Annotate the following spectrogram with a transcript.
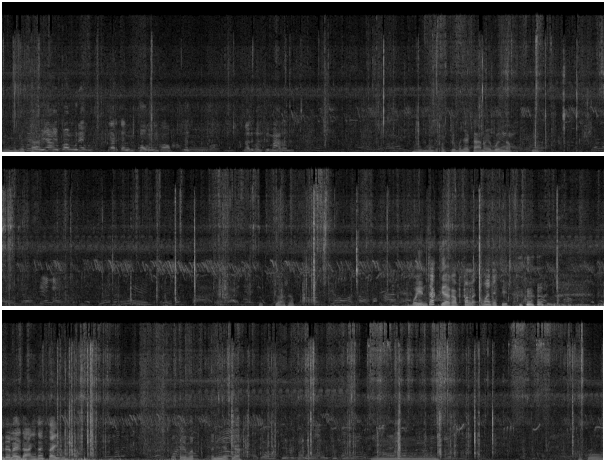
ดูบรรยากาศๆย่างป้องกูได้รัดกันมีโคกันนี่เขานั่นเพิ่นขึ้นมาแล้วนี่ผมมันเอาเก็บบรรยากาศไว้ให้เบิ่งครับสุดยอดครับบ่เห็นจักเถื่อครับมันละมาจากสิไม่ได้ไรด่างอยู่ทั้งไตคุณโอเคมัดอันนี้จักเถื่ออืมครับผม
